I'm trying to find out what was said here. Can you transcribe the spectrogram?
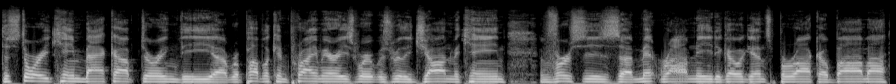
the story came back up during the uh, Republican primaries where it was really John McCain versus uh, Mitt Romney to go against Barack Obama.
